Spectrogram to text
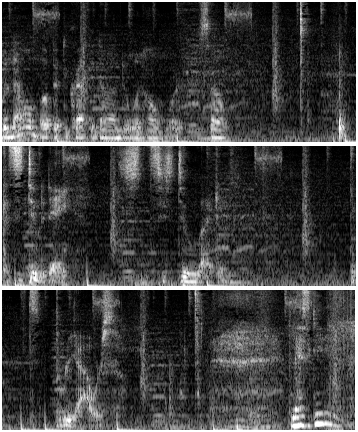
But now I'm up at the crack of dawn doing homework, so cause it's due today. It's, it's due like in three hours. Let's get it.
